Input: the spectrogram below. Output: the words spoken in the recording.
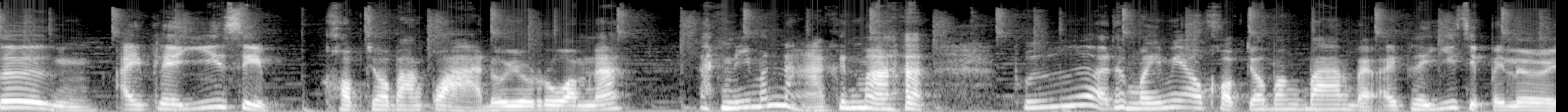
ซึ่ง iPlay 20 ขอบจอบางกว่าโดยรวมนะ อันนี้มันหนาขึ้นมา เพื่อทำไมไม่เอาขอบจอบางๆ แบบ iPlay 20 ไปเลย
